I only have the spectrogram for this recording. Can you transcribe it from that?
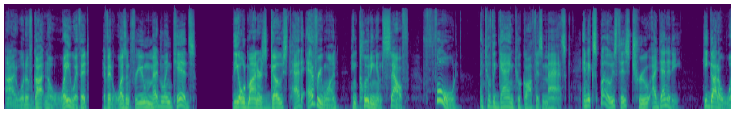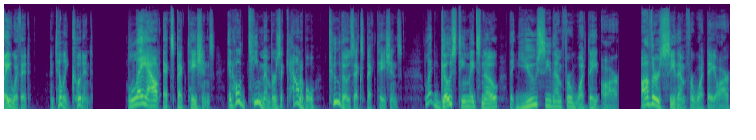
I would have gotten away with it if it wasn't for you meddling kids. The old miner's ghost had everyone, including himself, fooled until the gang took off his mask and exposed his true identity. He got away with it until he couldn't. Lay out expectations and hold team members accountable to those expectations. Let ghost teammates know that you see them for what they are, others see them for what they are,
